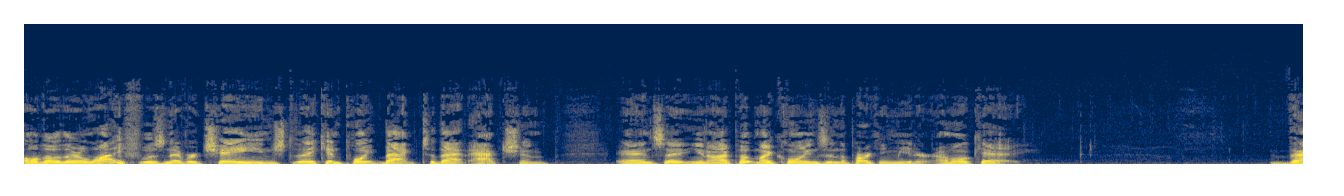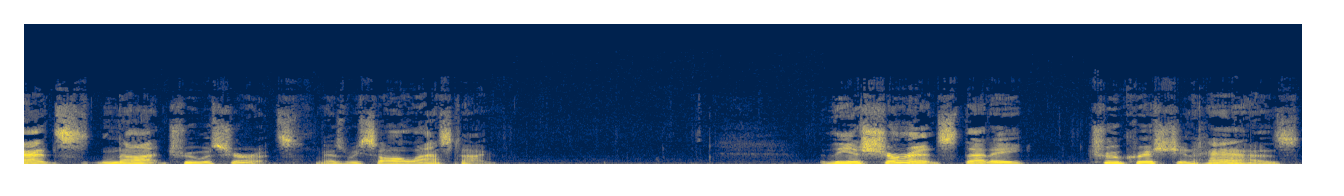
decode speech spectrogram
although their life was never changed, they can point back to that action and say, you know, I put my coins in the parking meter. I'm okay. That's not true assurance, as we saw last time. The assurance that a true Christian has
